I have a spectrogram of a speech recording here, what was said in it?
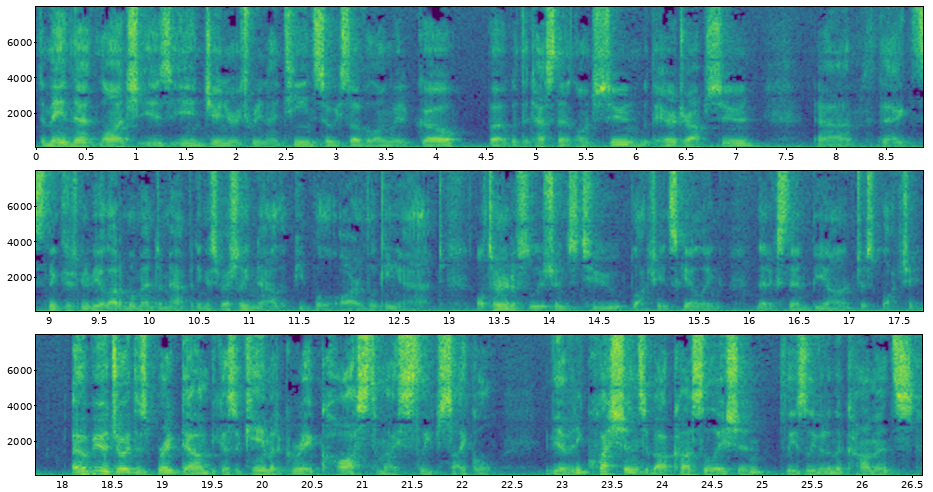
The mainnet launch is in January 2019, so we still have a long way to go. But with the testnet launch soon, with the airdrop soon, uh, I think there's going to be a lot of momentum happening, especially now that people are looking at alternative solutions to blockchain scaling that extend beyond just blockchain. I hope you enjoyed this breakdown because it came at a great cost to my sleep cycle. If you have any questions about Constellation, please leave it in the comments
